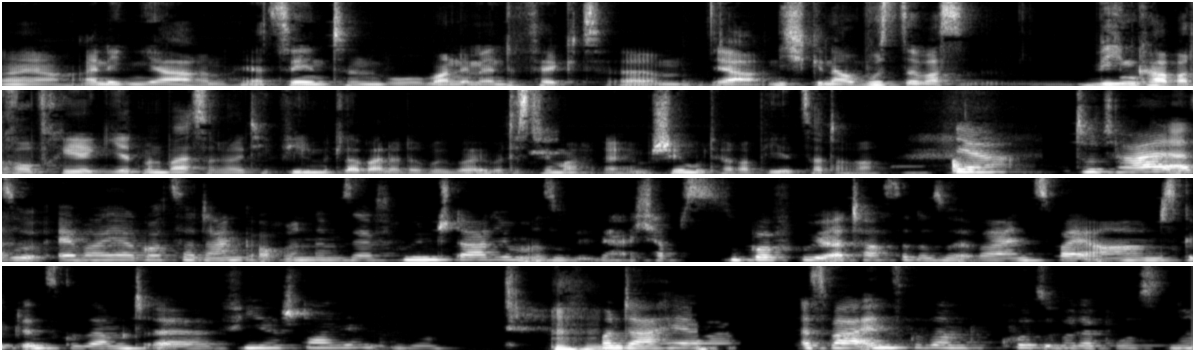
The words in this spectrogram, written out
naja, einigen Jahren, Jahrzehnten, wo man im Endeffekt ähm, ja nicht genau wusste, was wie ein Körper darauf reagiert. Man weiß ja relativ viel mittlerweile darüber, über das Thema äh, Chemotherapie etc. Ja, total. Also er war ja Gott sei Dank auch in einem sehr frühen Stadium. Also ich habe es super früh ertastet. Also er war in 2a und es gibt insgesamt äh, vier Stadien. Also mhm. Von daher, es war insgesamt kurz über der Brust. Ne?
